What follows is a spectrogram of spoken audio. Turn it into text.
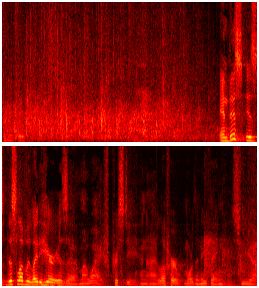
in New Faith. And this is this lovely lady here is uh, my wife, Christy, and I love her more than anything. And she, uh,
